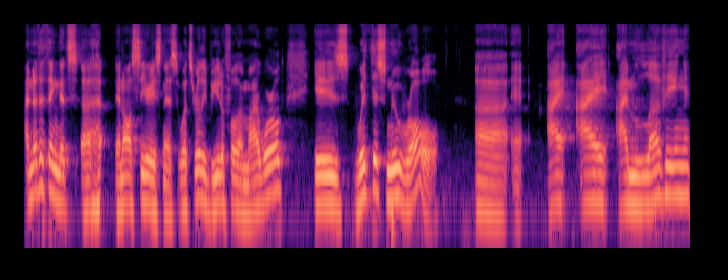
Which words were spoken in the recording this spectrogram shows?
Another thing that's, uh, in all seriousness, what's really beautiful in my world is with this new role. Uh, I I I'm loving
